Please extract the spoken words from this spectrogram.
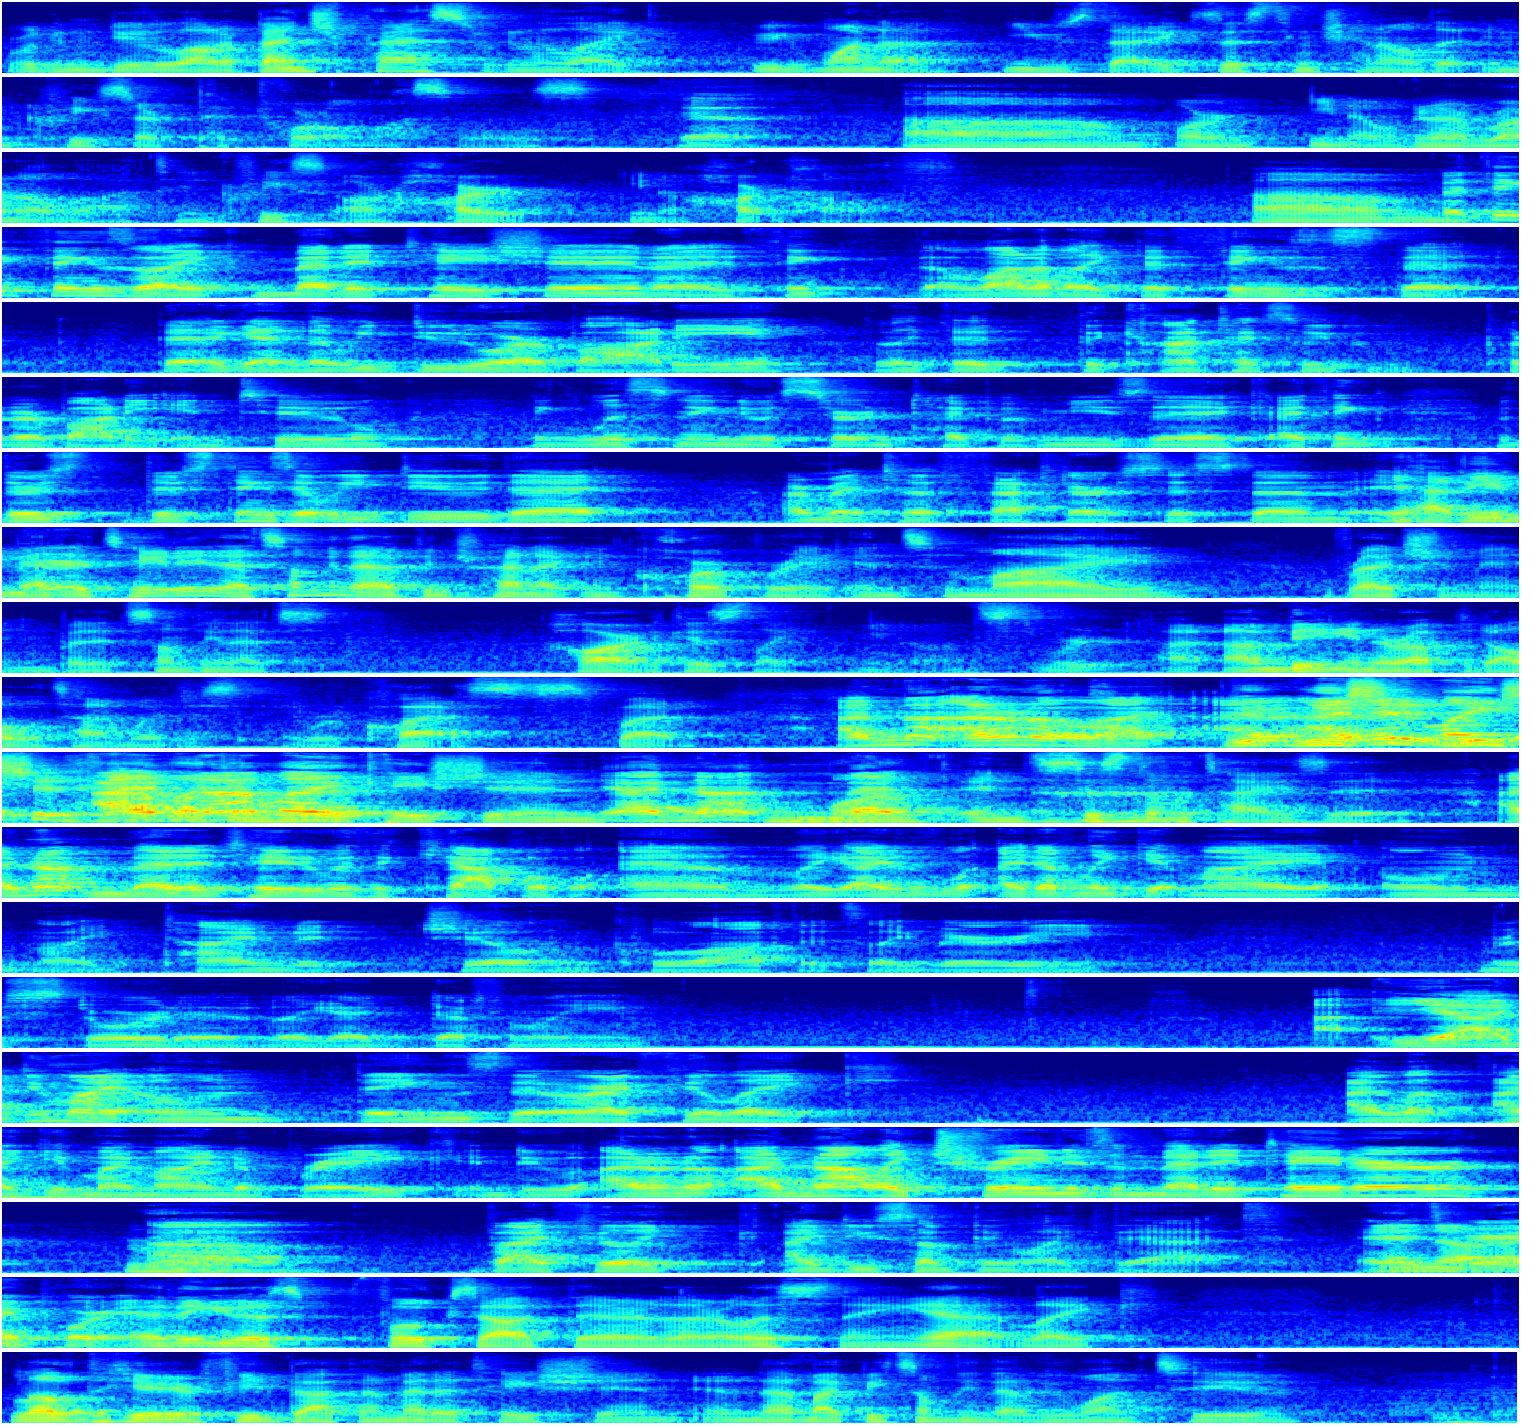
we're gonna do a lot of bench press. We're gonna like, we want to use that existing channel to increase our pectoral muscles. Yeah. Um, or you know, we're gonna run a lot to increase our heart, you know, heart health. Um, I think things like meditation. I think a lot of like the things that that again that we do to our body, like the the context we put our body into. I think listening to a certain type of music. I think there's there's things that we do that are meant to affect our system. Yeah, have you meditated? That's something that I've been trying to incorporate into my regimen, but it's something that's hard because, like, you know, it's, I'm being interrupted all the time with just requests. But I'm not. I don't know. I, we, I, we should like, we should I've have like a not, like, yeah, I've not med- month and systematize it. I've not meditated with a capital M. Like I, I definitely get my own like time to chill and cool off. It's like very restorative. Like I definitely, I- yeah, I do my own things that, or I feel like I let I give my mind a break and do. I don't know. I'm not like trained as a meditator, Right. um, but I feel like I do something like that, and, And it's no, very important. I think there's folks out there that are listening. Yeah, like, love to hear your feedback on meditation, and that might be something that we want to,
